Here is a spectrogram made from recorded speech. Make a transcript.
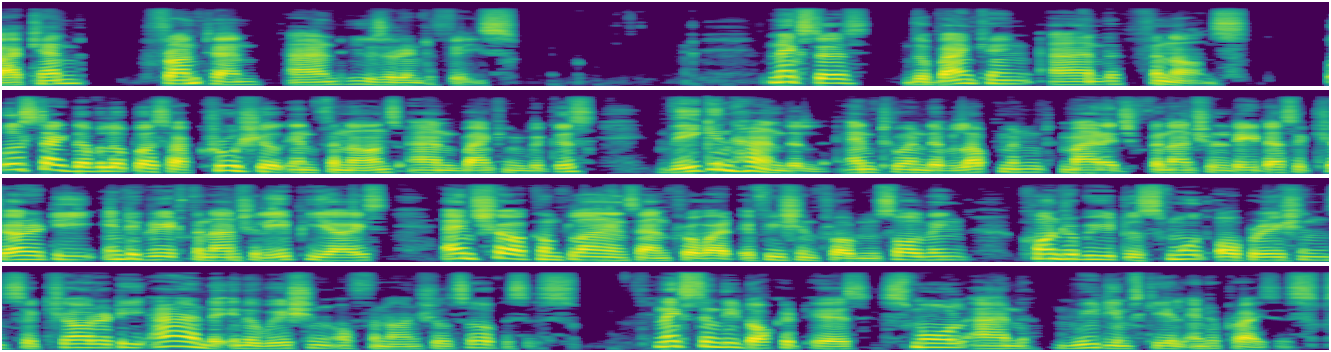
backend, front end, and user interface. Next is the banking and finance. Full stack developers are crucial in finance and banking because they can handle end-to-end development, manage financial data security, integrate financial APIs, ensure compliance and provide efficient problem solving, contribute to smooth operation, security, and innovation of financial services. Next in the docket is small and medium scale enterprises.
